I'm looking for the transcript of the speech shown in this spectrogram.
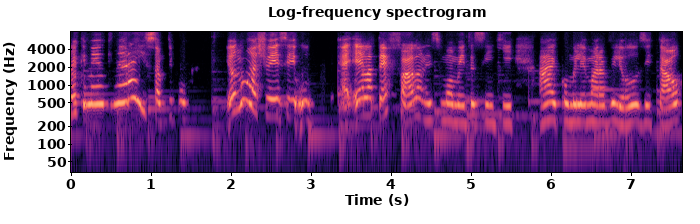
Só que meio que não era isso, sabe? Tipo, eu não acho esse o, é, ela até fala nesse momento assim que, ai, como ele é maravilhoso e tal,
